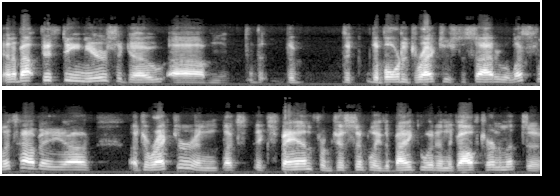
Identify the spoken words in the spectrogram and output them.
And about 15 years ago, um, the, the board of directors decided, well, let's let's have a uh, a director and let's expand from just simply the banquet and the golf tournament to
